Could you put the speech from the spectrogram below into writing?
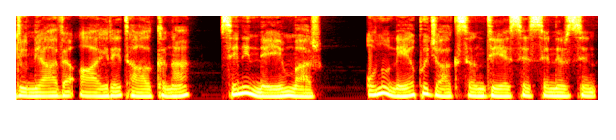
Dünya ve ahiret halkına senin neyin var, onu ne yapacaksın diye seslenirsin.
